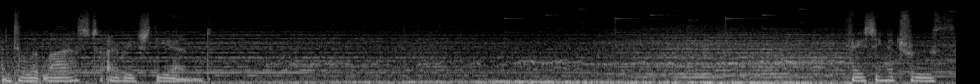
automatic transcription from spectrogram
Until at last I reached the end. Facing a truth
